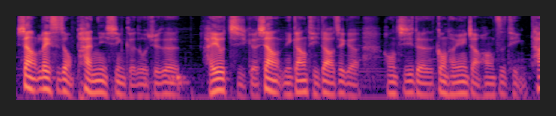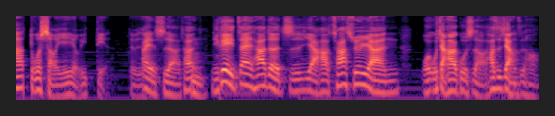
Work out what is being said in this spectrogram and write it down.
像类似这种叛逆性格的，我觉得。还有几个像你刚刚提到这个宏基的共同院长黄子婷，他多少也有一点，对不对？他也是啊，他、嗯、你可以在他的职涯哈，他虽然。我我讲他的故事啊，他是这样子哈，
